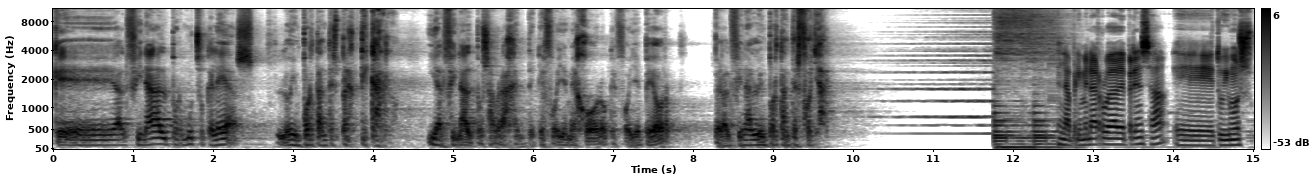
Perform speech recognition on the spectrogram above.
que al final, por mucho que leas, lo importante es practicarlo. Y al final, pues habrá gente que folle mejor o que folle peor, pero al final lo importante es follar. En la primera rueda de prensa eh, tuvimos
